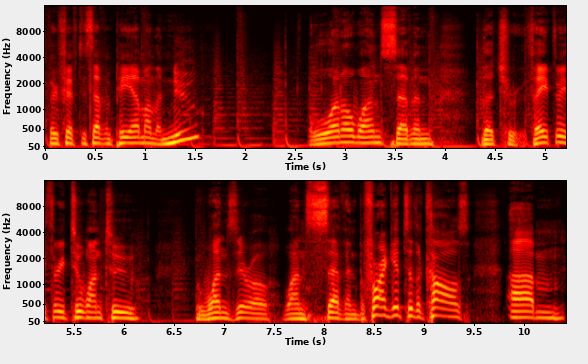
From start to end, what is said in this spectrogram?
3.57 p.m. on the new 1017 The Truth. 833-212-1017. Before I get to the calls, um,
